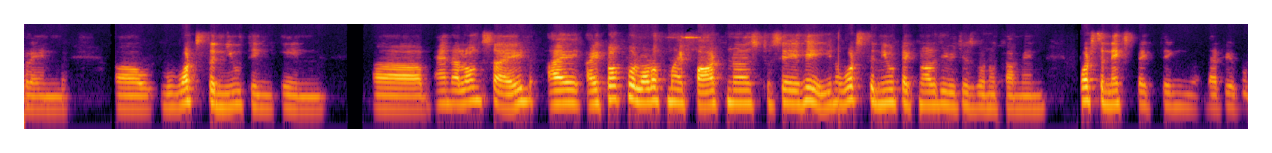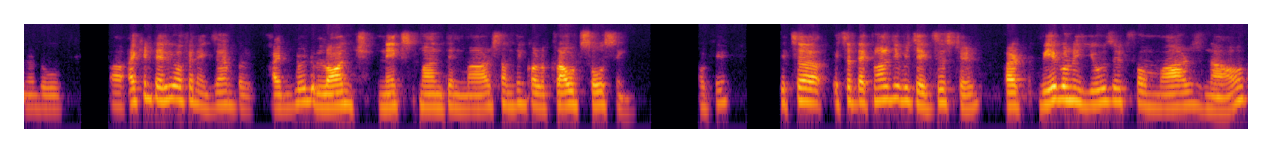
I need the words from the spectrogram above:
trend? Uh, what's the new thing in? Uh, and alongside I, I talk to a lot of my partners to say hey you know what's the new technology which is going to come in what's the next big thing that we're going to do? Uh, i can tell you of an example. I'm going to launch next month in march something called crowdsourcing. Okay? It's a it's a technology which existed but we are going to use it for mars now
